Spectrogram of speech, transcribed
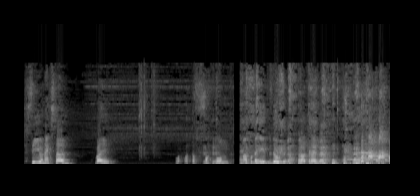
See you next time. Bye. What, what the fuck, kon? Ngapa udah edo? Lah keren.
